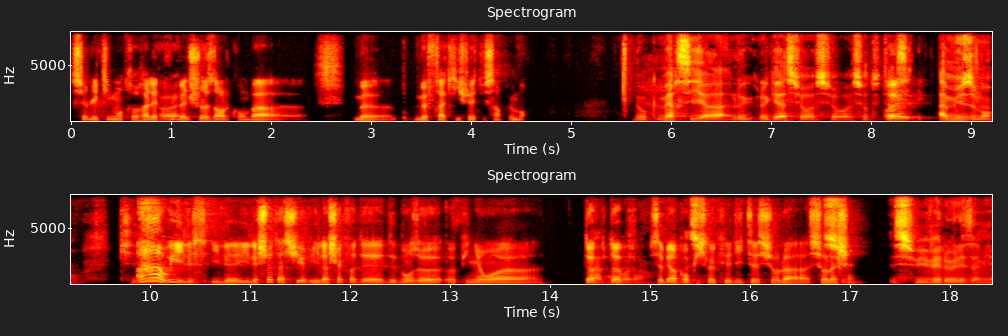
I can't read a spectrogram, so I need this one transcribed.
Celui qui montrera les plus belles choses dans le combat euh, me, me fera kiffer tout simplement. Donc, merci à le, gars sur, sur, sur Twitter. Amusement. ah oui, il est, il, est, il est chouette à suivre. Il a chaque fois des, bonnes opinions. top, ah top. C'est bien qu'on puisse le créditer sur la, sur la chaîne. Suivez-le, les amis.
